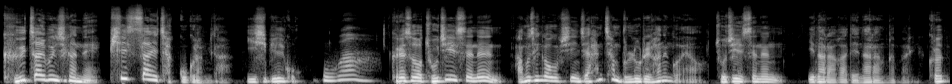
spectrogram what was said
그 짧은 시간 내에 필사의 작곡을 합니다. 21곡. 우와. 그래서 조지 1세는 아무 생각 없이 이제 한참 물놀이를 하는 거예요. 조지 1세는 이 나라가 내 나라인가 말이야. 그런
